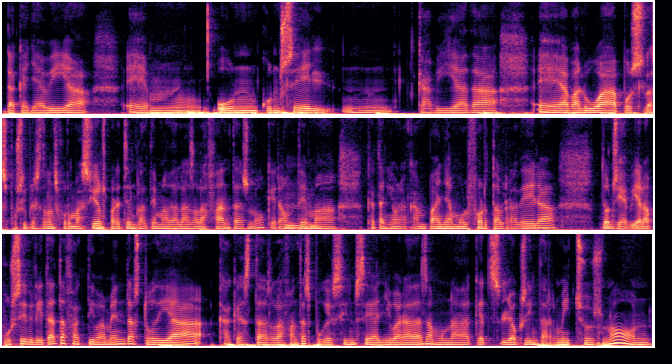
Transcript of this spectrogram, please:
de que hi havia eh, un consell mm, que havia d'avaluar eh, doncs, les possibles transformacions, per exemple el tema de les elefantes, no? que era un Mm. tema que tenia una campanya molt forta al darrere, doncs hi havia la possibilitat efectivament d'estudiar que aquestes elefantes poguessin ser alliberades en un d'aquests llocs intermitjos no? on,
